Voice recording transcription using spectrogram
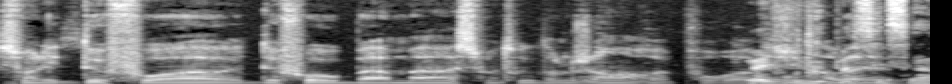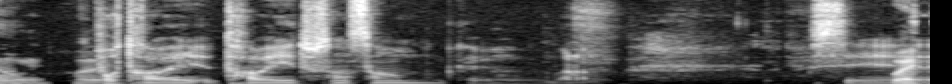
ils sont allés deux fois, euh, deux fois au Bahamas ou un truc dans le genre pour, euh, ouais travailler, passer ça ouais, ouais. pour travailler, travailler tous ensemble. Donc voilà. C'est, Ouais,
